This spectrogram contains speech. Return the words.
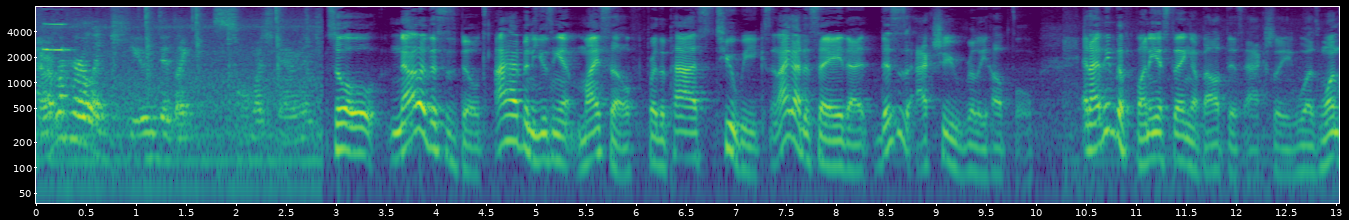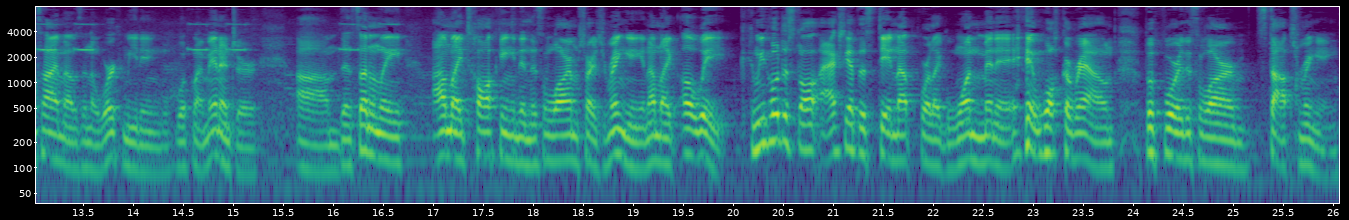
I remember her like Q did like so much damage. So now that this is built, I have been using it myself for the past two weeks, and I gotta say that this is actually really helpful. And I think the funniest thing about this actually was one time I was in a work meeting with my manager, um, then suddenly I'm like talking and then this alarm starts ringing and I'm like, oh wait, can we hold the stall? I actually have to stand up for like one minute and walk around before this alarm stops ringing.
